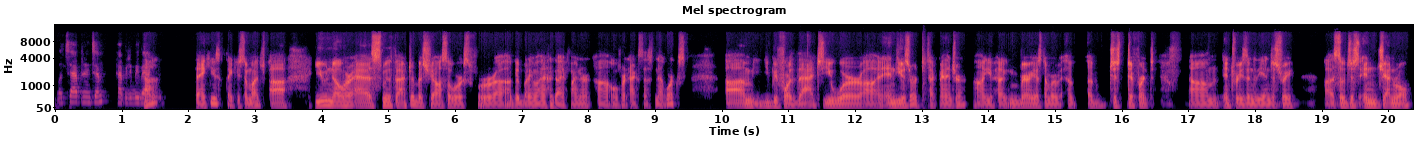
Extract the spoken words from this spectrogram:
What's happening, Tim? Happy to be back. Uh, thank you. Thank you so much. Uh, you know her as Smooth Factor, but she also works for uh, a good buddy of mine, Guy Feiner, over at Access Networks. Um, you, before that, you were uh, an end user, tech manager. Uh, you had a various number of, of, of just different um, entries into the industry. Uh, so, just in general,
